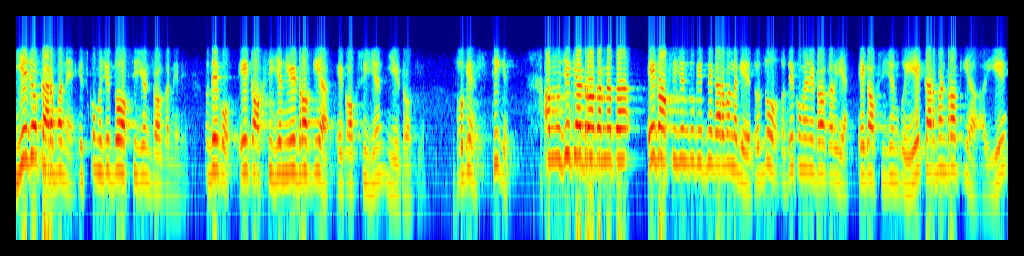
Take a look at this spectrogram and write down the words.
ये जो कार्बन है, इसको मुझे दो ऑक्सीजन ड्रॉ करने दें। तो देखो, एक ऑक्सीजन ये ड्रॉ किया, एक ऑक्सीजन ये ड्रॉ किया। गया? ठीक है? अब मुझे क्या ड्रॉ करना था? एक ऑक्सीजन को कितने कार्बन लगे? तो दो। तो देखो मैंने ड्रॉ कर लिया। एक ऑक्सीजन को ये कार्बन ड्रॉ किया और ये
